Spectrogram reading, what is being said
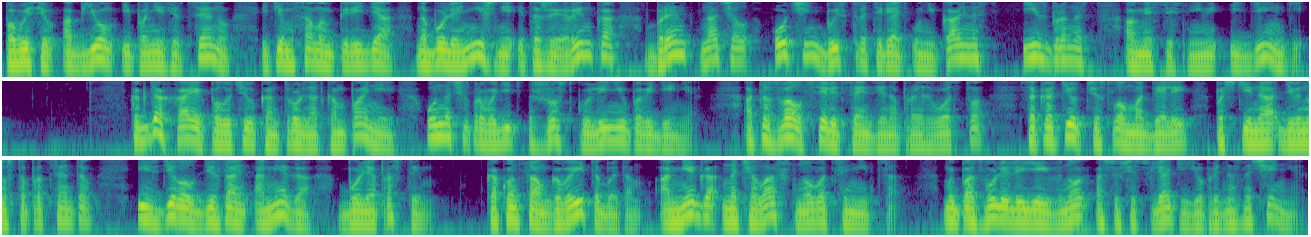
Повысив объем и понизив цену, и тем самым перейдя на более нижние этажи рынка, бренд начал очень быстро терять уникальность, избранность, а вместе с ними и деньги. Когда Хайек получил контроль над компанией, он начал проводить жесткую линию поведения. Отозвал все лицензии на производство, сократил число моделей почти на 90% и сделал дизайн Омега более простым. Как он сам говорит об этом, Омега начала снова цениться. Мы позволили ей вновь осуществлять ее предназначение.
